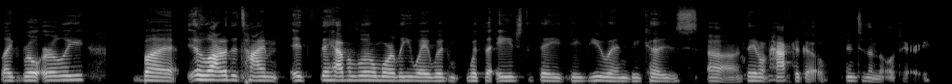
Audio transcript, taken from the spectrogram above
like real early, but a lot of the time it's they have a little more leeway with with the age that they debut in because uh they don't have to go into the military.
